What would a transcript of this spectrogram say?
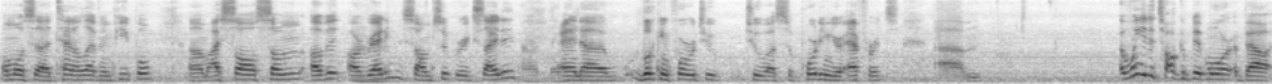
almost uh, 10, 11 people. Um, I saw some of it already, so I'm super excited Oh, and uh, looking forward to to uh, supporting your efforts. Um, I want you to talk a bit more about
